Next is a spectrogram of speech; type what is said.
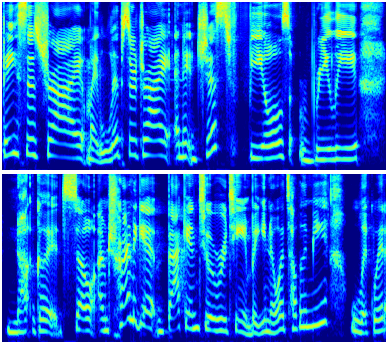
face is dry, my lips are dry, and it just feels really not good. So I'm trying to get back into a routine, but you know what's helping me? Liquid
